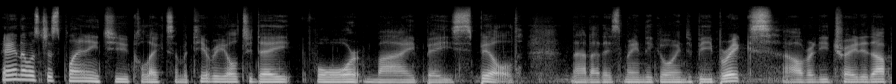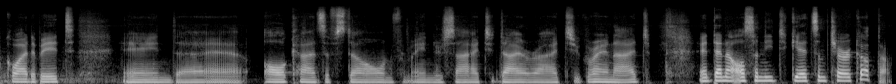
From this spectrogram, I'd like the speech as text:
and I was just planning to collect some material today for my base build. Now that is mainly going to be bricks. I already traded up quite a bit and uh, all kinds of stone from andesite to diorite to granite. And then I also need to get some terracotta.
